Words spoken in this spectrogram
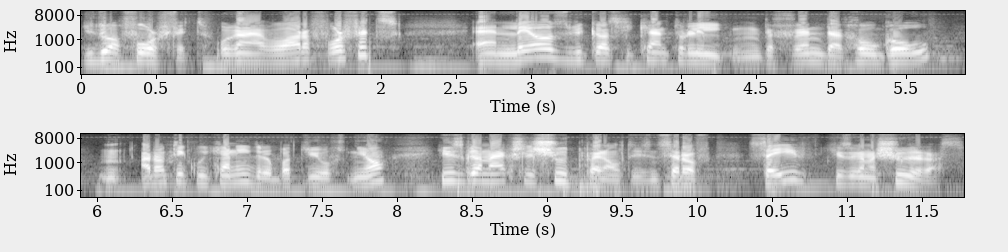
you do a forfeit. We're gonna have a lot of forfeits. And Leo's because he can't really defend that whole goal. I don't think we can either, but you, you know, he's gonna actually shoot penalties instead of save. He's gonna shoot at us,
